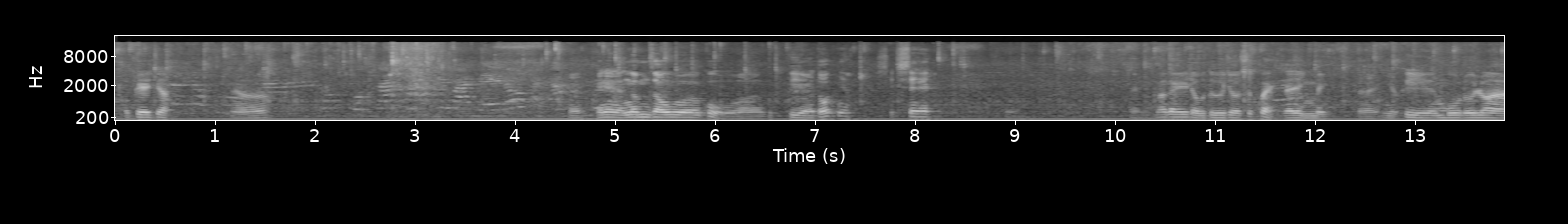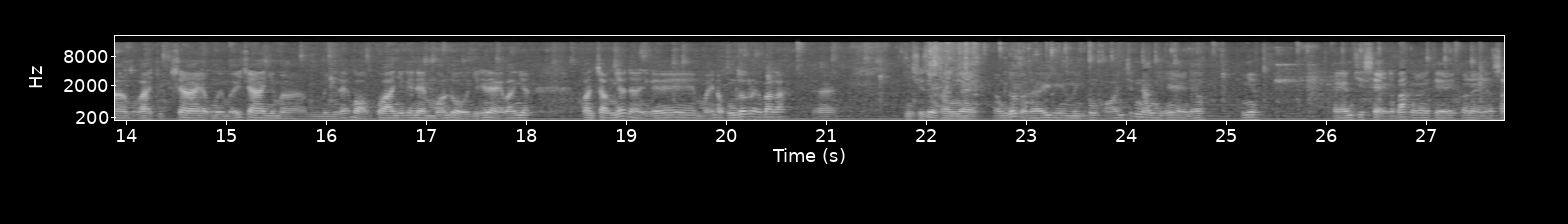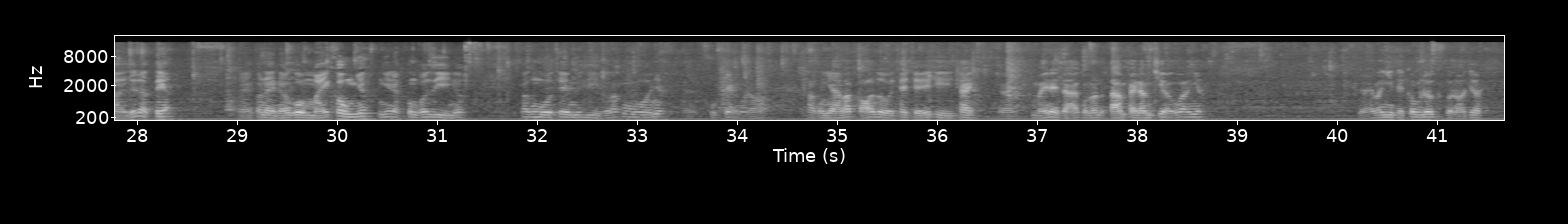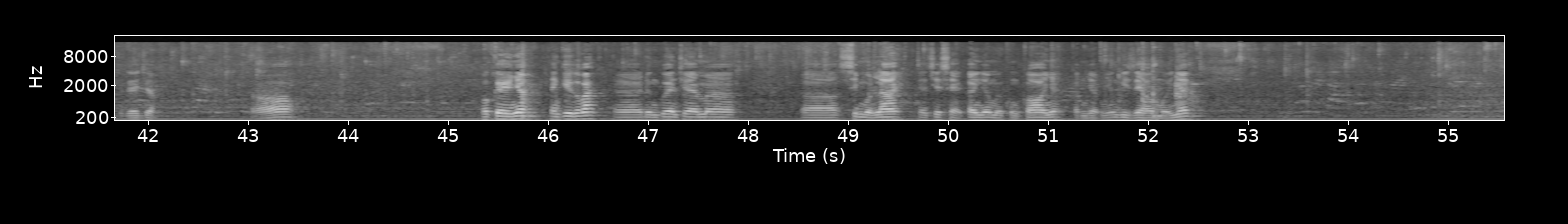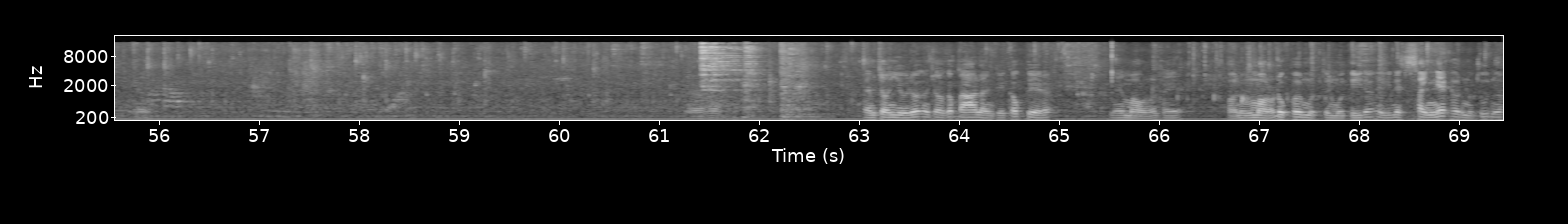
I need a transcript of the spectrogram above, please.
Ok chưa? Đó. Đấy, cái này là ngâm rau cổ cực kỳ là tốt nhé sạch sẽ. Đấy, bác ấy đầu tư cho sức khỏe gia đình mình. Đấy, nhiều khi mua đôi loa vài chục chai hoặc mười mấy chai nhưng mà mình lại bỏ qua những cái nem món đồ như thế này bác nhé quan trọng nhất là những cái máy lọc nước đấy bác ạ. Đấy. mình sử dụng hàng ngày lọc nước ở đây thì mình không có những chức năng như thế này đâu nhé Đấy, em chia sẻ các bác như thế con này nó xài rất là tiện. Đấy, con này nó gồm máy không nhá nghĩa là không có gì nữa. Bác mua thêm cái gì các bác mua nhá. Phụ kiện của nó hoặc ở nhà bác có rồi thay thế thì thay. Đấy, máy này giá của nó là 8,5 triệu các bác nhé Đấy, bác nhìn thấy công lực của nó chưa? Ghê chưa? Đó. Ok nhá thank you các bác. À, đừng quên cho em uh, uh, xin một like để chia sẻ kênh cho mọi người cùng coi nhé cập nhật những video mới nhất. Em cho nhiều nước, em cho gấp 3 lần cái cốc kia đó. Nên màu nó thấy còn màu nó đục hơn một một tí nữa, thì nó xanh nét hơn một chút nữa.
